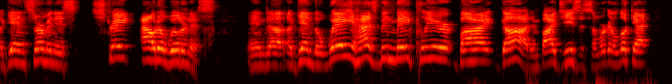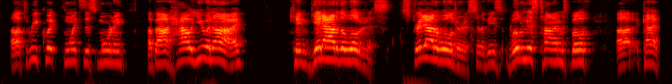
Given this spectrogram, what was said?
again sermon is straight out of wilderness and uh, again, the way has been made clear by God and by Jesus. And we're going to look at uh, three quick points this morning about how you and I can get out of the wilderness, straight out of wilderness, or these wilderness times, both uh, kind of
